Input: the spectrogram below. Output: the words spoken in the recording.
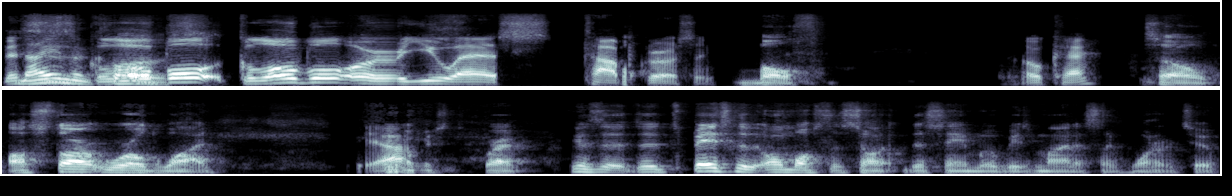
This Not is even global, global or U.S. top grossing. Both. Okay. So I'll start worldwide. Yeah. Right. Because it, it's basically almost the, so, the same movies minus like one or two.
